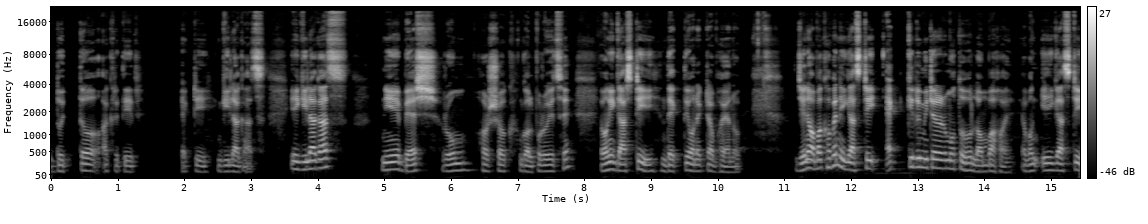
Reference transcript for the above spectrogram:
দৈত্য আকৃতির একটি গিলা গাছ। এই গিলা গাছ নিয়ে বেশ রোমহর্ষক গল্প রয়েছে এবং এই গাছটি দেখতে অনেকটা ভয়ানক। জেনে অবাক হবেন, এই গাছটি এক কিলোমিটারের মতো লম্বা হয় এবং এই গাছটি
